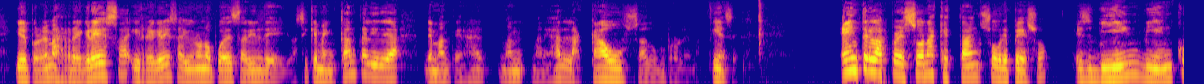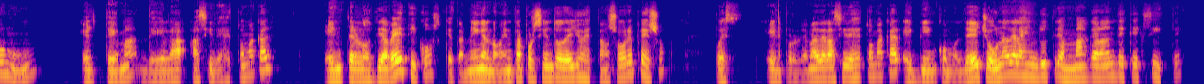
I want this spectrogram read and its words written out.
y el problema regresa y regresa y uno no puede salir de ello. Así que me encanta la idea de manejar la causa de un problema. Fíjense, entre las personas que están sobrepeso es bien, bien común el tema de la acidez estomacal. Entre los diabéticos, que también el 90% de ellos están sobrepeso, pues el problema de la acidez estomacal es bien común. De hecho, una de las industrias más grandes que existe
